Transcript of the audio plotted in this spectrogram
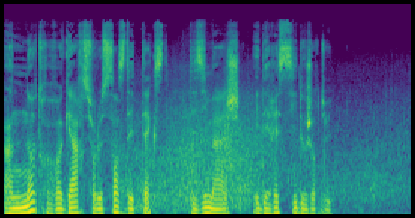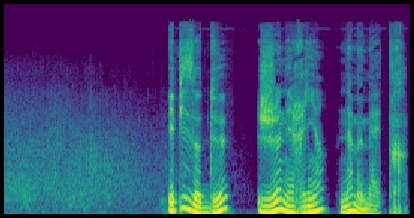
un autre regard sur le sens des textes, des images et des récits d'aujourd'hui. Épisode 2 Je n'ai rien à me mettre.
